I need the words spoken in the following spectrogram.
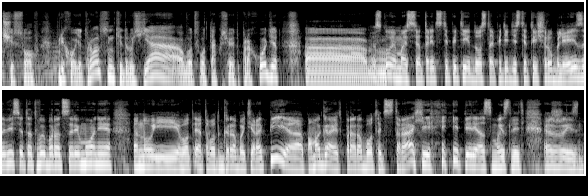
часов. Приходят родственники, друзья, вот, вот так все это проходит. А, Стоимость от 35 до 150 тысяч рублей зависит от выбора церемонии. Ну и вот эта вот гроботерапия помогает проработать страхи и переосмыслить жизнь.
